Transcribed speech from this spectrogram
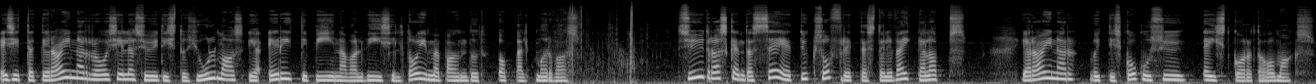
esitati Rainar Roosile süüdistus julmas ja eriti piinaval viisil toime pandud topeltmõrvas. süüd raskendas see, et üks ohvritest oli väike laps ja Rainar võttis kogu süü teist korda omaks.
